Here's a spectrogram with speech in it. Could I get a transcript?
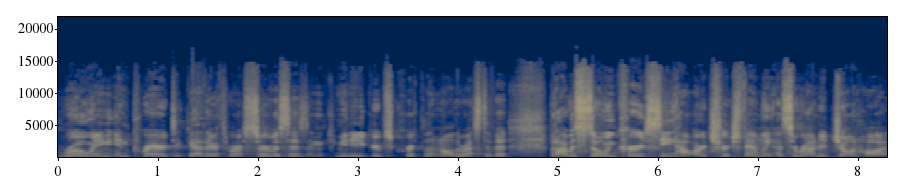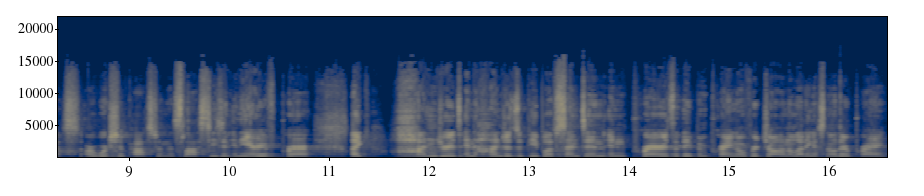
growing in prayer together through our services and community groups curriculum and all the rest of it. But I was so encouraged seeing how our church family has surrounded John Hawes, our worship pastor in this last season, in the area of prayer. Like hundreds and hundreds of people have sent in, in prayers that they've been praying over John and letting us know they're praying.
